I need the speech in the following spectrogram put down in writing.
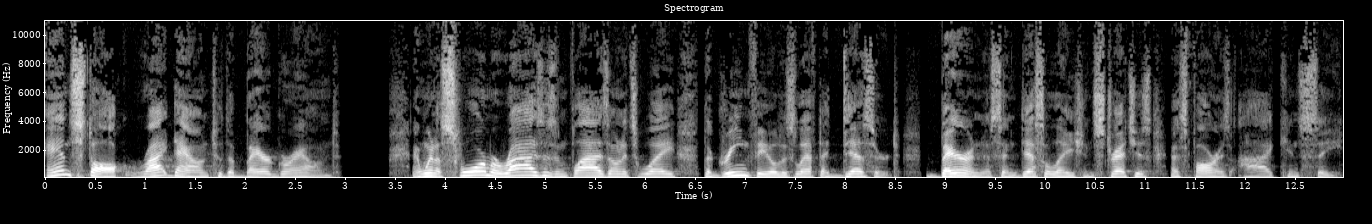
and stalk right down to the bare ground. And when a swarm arises and flies on its way, the green field is left a desert. Barrenness and desolation stretches as far as eye can see.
